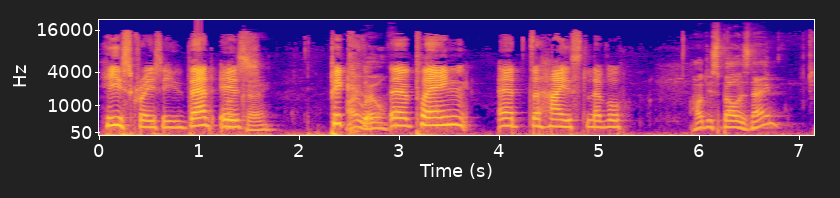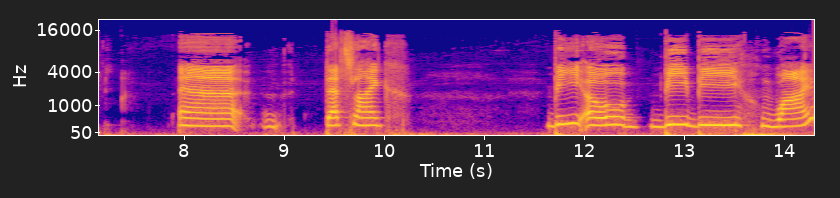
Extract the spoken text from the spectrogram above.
He is crazy. That is okay. pick I will. Uh, playing at the highest level. How do you spell his name? Uh, that's like B O B B Y,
